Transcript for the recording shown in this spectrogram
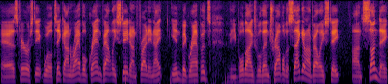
as Ferris State will take on rival Grand Valley State on Friday night in Big Rapids. The Bulldogs will then travel to Saginaw Valley State on Sunday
